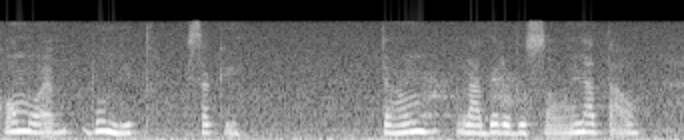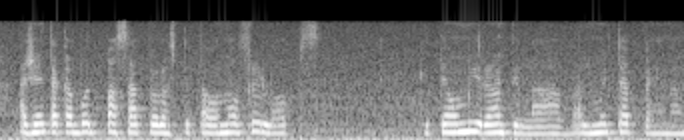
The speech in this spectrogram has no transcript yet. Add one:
como é bonito isso aqui. Então, Ladeira do Sol, em Natal. A gente acabou de passar pelo Hospital Onofre Lopes, que tem um mirante lá, vale muito a pena.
